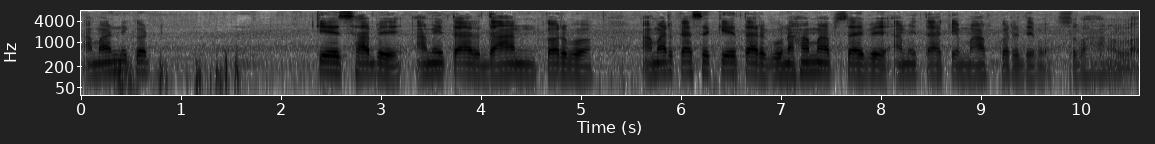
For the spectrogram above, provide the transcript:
আমার নিকট কে ছাবে আমি তার দান করব। আমার কাছে কে তার গুনাহা মাফ চাইবে? আমি তাকে মাফ করে দেব। সুবাহান্লাহ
